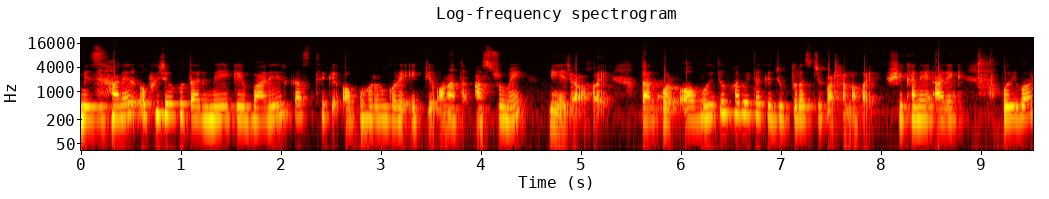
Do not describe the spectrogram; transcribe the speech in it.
মিস হানের অভিযোগ, তার মেয়েকে বাড়ির কাছ থেকে অপহরণ করে একটি অনাথ আশ্রমে নিয়ে যাওয়া হয়। তারপর অবৈধভাবে তাকে যুক্তরাষ্ট্রে পাঠানো হয়। সেখানে আরেক পরিবার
